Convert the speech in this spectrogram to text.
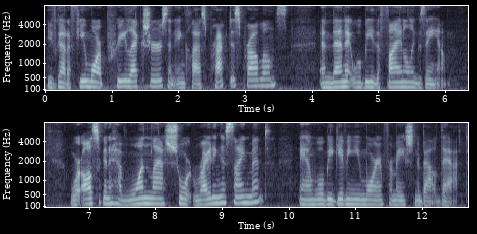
You've got a few more pre-lectures and in-class practice problems, and then it will be the final exam. We're also going to have one last short writing assignment, and we'll be giving you more information about that.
